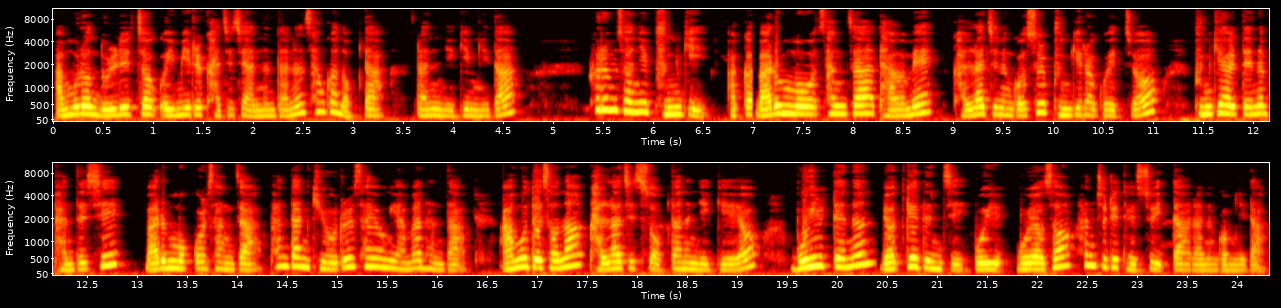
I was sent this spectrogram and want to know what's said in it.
아무런 논리적 의미를 가지지 않는다는 상관없다. 라는 얘기입니다. 흐름선이 분기, 아까 마름모 상자 다음에 갈라지는 것을 분기라고 했죠. 분기할 때는 반드시 마름모꼴 상자, 판단 기호를 사용해야만 한다. 아무 데서나 갈라질 수 없다는 얘기예요. 모일 때는 몇 개든지 모여서 한 줄이 될 수 있다라는 겁니다.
